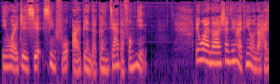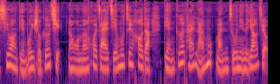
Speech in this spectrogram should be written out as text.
因为这些幸福而变得更加的丰盈。另外呢，单金海听友呢还希望点播一首歌曲，那我们会在节目最后的点歌台栏目满足您的要求。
